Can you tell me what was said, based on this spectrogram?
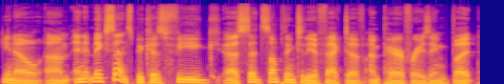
you know, um, and it makes sense because Feig uh, said something to the effect of, I'm paraphrasing, but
